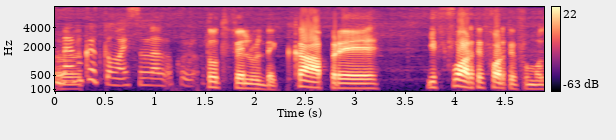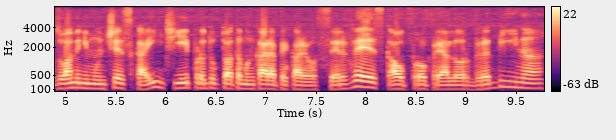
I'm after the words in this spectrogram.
Dar Uh, nu cred că mai sunt la locul lor. tot felul de capre. E foarte, foarte frumos. Oamenii muncesc aici, ei produc toată mâncarea pe care o servesc, au propria lor grădină.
